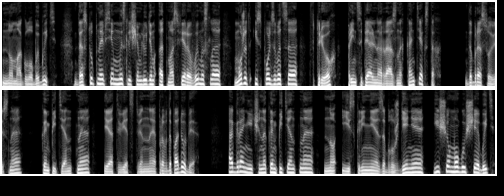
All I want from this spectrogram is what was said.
но могло бы быть. Доступная всем мыслящим людям атмосфера вымысла может использоваться в трех принципиально разных контекстах. Добросовестное, компетентное и ответственное правдоподобие ограниченно компетентное, но искреннее заблуждение, еще могущее быть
